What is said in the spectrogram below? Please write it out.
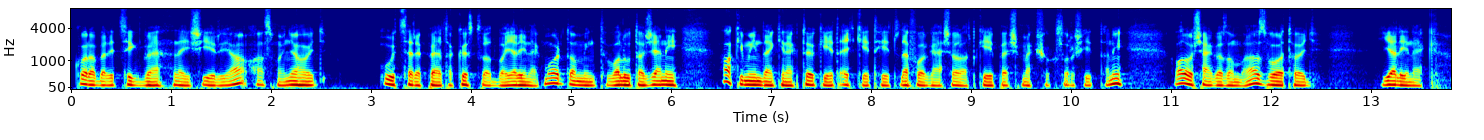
korabeli cikkbe le is írja, azt mondja, hogy úgy szerepelt a köztudatban Jelinek Morton, mint valuta zseni, aki mindenkinek tőkét egy-két hét leforgás alatt képes megsokszorosítani. A valóság azonban az volt, hogy Jelinek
